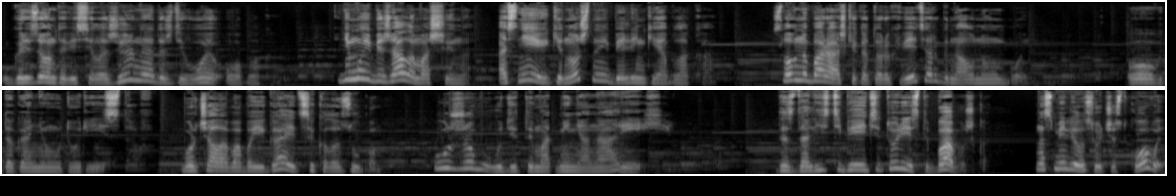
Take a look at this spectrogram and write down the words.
У горизонта висело жирное дождевое облако. К нему и бежала машина, а с нею и киношные беленькие облака, словно барашки, которых ветер гнал на убой. «Ох, догоню туристов!» – бурчала баба-яга и цикала зубом. «Уже будет им от меня на орехи!» «Да сдались тебе эти туристы, бабушка!» – насмелился участковый,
